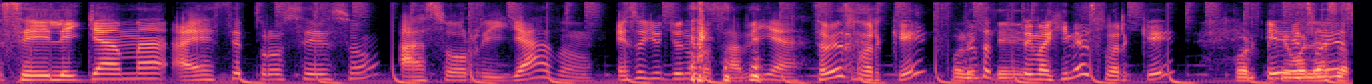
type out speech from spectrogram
se le llama a este proceso azorrillado. Eso yo, yo no lo sabía. ¿sabes por qué? ¿te imaginas por qué? porque eso es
